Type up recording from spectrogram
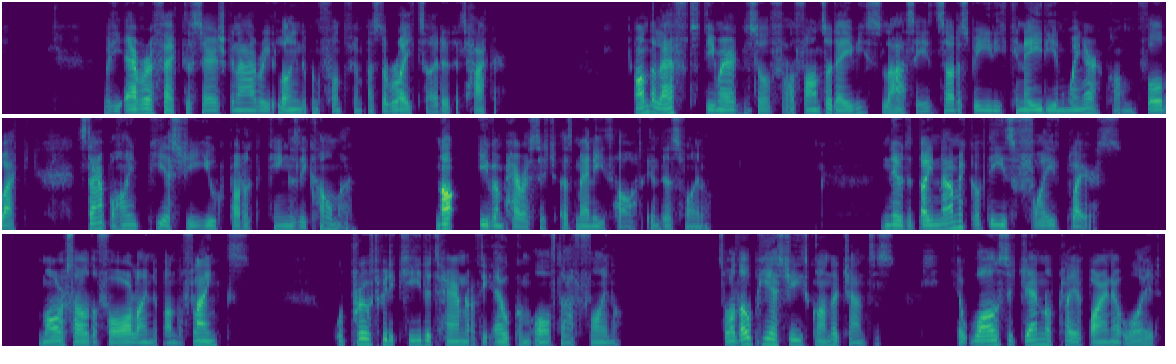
with the ever effective Serge Gnabry lined up in front of him as the right sided attacker. On the left, the emergence of Alphonso Davies last season saw the speedy Canadian winger come fullback start behind PSG youth product Kingsley Coman. Not even Perisic, as many thought in this final. Now, the dynamic of these five players, more so the four lined up on the flanks, would prove to be the key determiner of the outcome of that final. So, although PSG squandered chances, it was the general play of Bayern out wide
